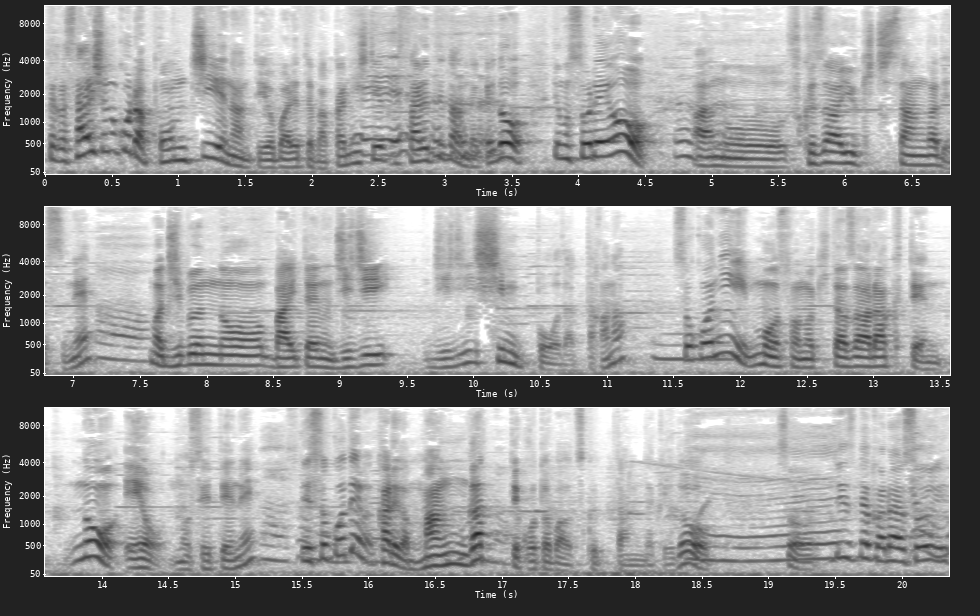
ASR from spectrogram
だから最初の頃はポンチ絵なんて呼ばれてバカにしてされてたんだけど でもそれをあの福沢諭吉さんがですねまあ、自分の媒体の時事時事新報だったかな、うん。そこにもうその北沢楽天の絵を載せてね。あそでそこで彼が漫画って言葉を作ったんだけど。そう。でだからそういう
